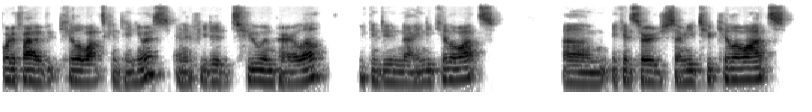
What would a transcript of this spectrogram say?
45 kilowatts continuous. And if you did two in parallel, you can do 90 kilowatts. Um, it can surge 72 kilowatts,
